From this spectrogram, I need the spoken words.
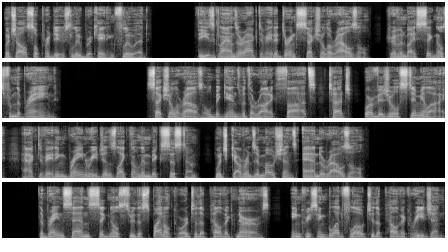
which also produce lubricating fluid. These glands are activated during sexual arousal, driven by signals from the brain. Sexual arousal begins with erotic thoughts, touch, or visual stimuli, activating brain regions like the limbic system, which governs emotions and arousal. The brain sends signals through the spinal cord to the pelvic nerves, increasing blood flow to the pelvic region.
